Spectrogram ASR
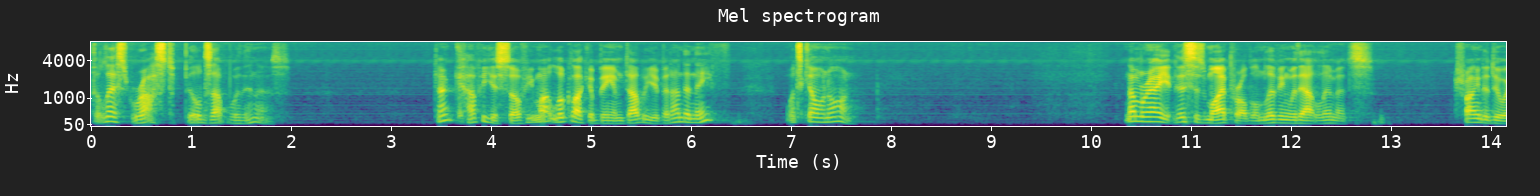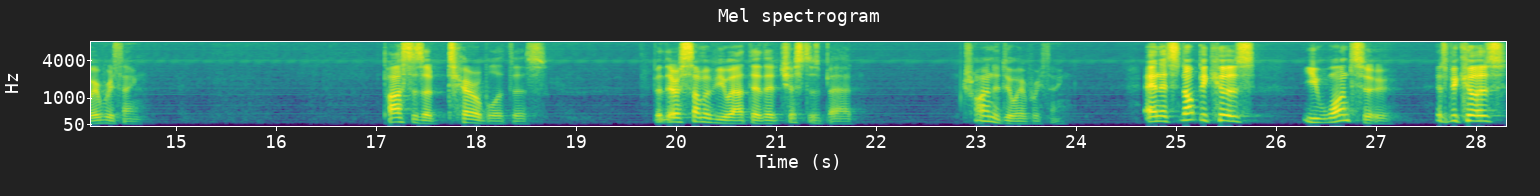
the less rust builds up within us. Don't cover yourself. You might look like a BMW, but underneath, what's going on? Number eight, this is my problem living without limits, trying to do everything. Pastors are terrible at this. But there are some of you out there that are just as bad, trying to do everything. And it's not because you want to, it's because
